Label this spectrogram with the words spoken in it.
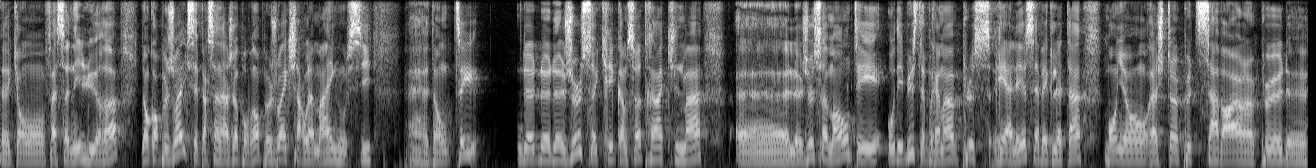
euh, qui ont façonné l'URA. Donc, on peut jouer avec ces personnages-là. Pour vrai, on peut jouer avec Charlemagne aussi. Euh, donc, tu sais, le, le- le jeu se crée comme ça, tranquillement. Euh, le jeu se monte et au début, c'était vraiment plus réaliste. Avec le temps, bon, ils ont rajouté un peu de saveur, un peu de,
